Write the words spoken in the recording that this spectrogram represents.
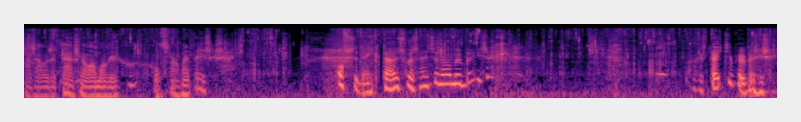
Waar zouden ze thuis nou allemaal weer godsnaam mee bezig zijn? Of ze denken thuis, waar zijn ze nou mee bezig? Waar is Tetje mee bezig?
